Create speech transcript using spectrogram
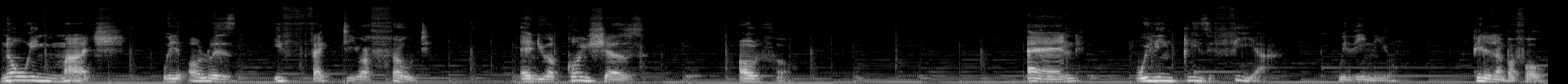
Knowing much will always affect your thought and your conscious also, and will increase fear within you. Pill number four.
